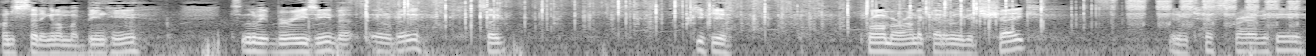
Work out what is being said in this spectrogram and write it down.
I'm just setting it on my bin here. It's a little bit breezy, but it'll do. So give your primer or undercoat a really good shake. Bit of a test spray over here.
